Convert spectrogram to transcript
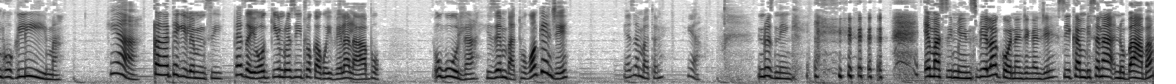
ngokulima. Ya qakathekile msi. Pheze yonke into esiyihlogako ivela lapho. Ukudla izembatho konke nje. Yezembatho ne? Ya into eziningi emasimini sibuyela khona njenganje sikhambisana nobaba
